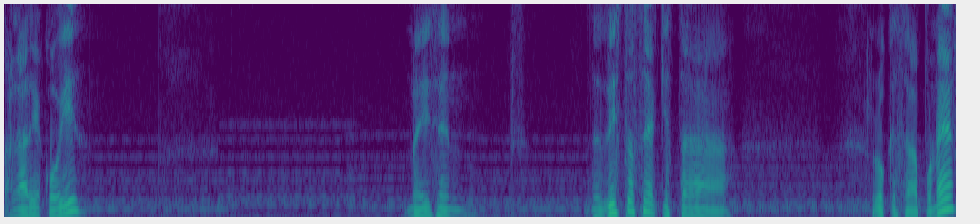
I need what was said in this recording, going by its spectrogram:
al área COVID. Me dicen, desvístase, aquí está lo que se va a poner.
